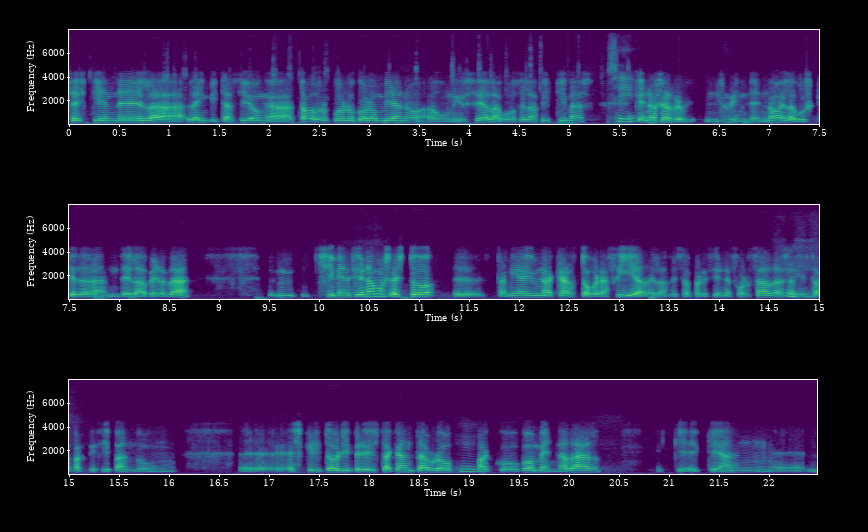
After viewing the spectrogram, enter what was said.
se extiende la, la, invitación a todo el pueblo colombiano a unirse a la voz de las víctimas sí. que no se rinden ¿no? en la búsqueda de la verdad. Mm, si mencionamos esto, eh, también hay una cartografía de las desapariciones forzadas. Ahí está participando un eh, escritor y periodista cántabro, Paco Gómez Nadal, que, que han eh,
